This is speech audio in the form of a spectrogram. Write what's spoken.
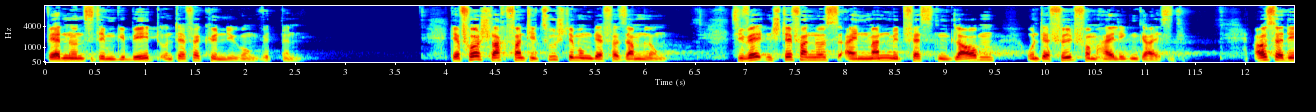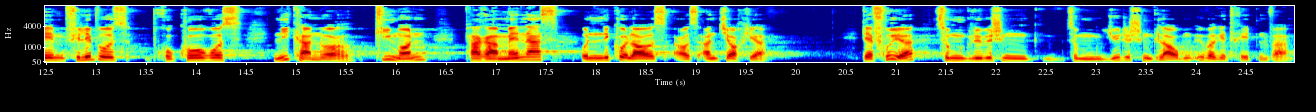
werden uns dem Gebet und der Verkündigung widmen. Der Vorschlag fand die Zustimmung der Versammlung. Sie wählten Stephanus, einen Mann mit festem Glauben und erfüllt vom Heiligen Geist. Außerdem Philippus, Prochorus, Nikanor, Timon, Paramenas und Nikolaus aus Antiochia, der früher zum, zum jüdischen Glauben übergetreten war.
